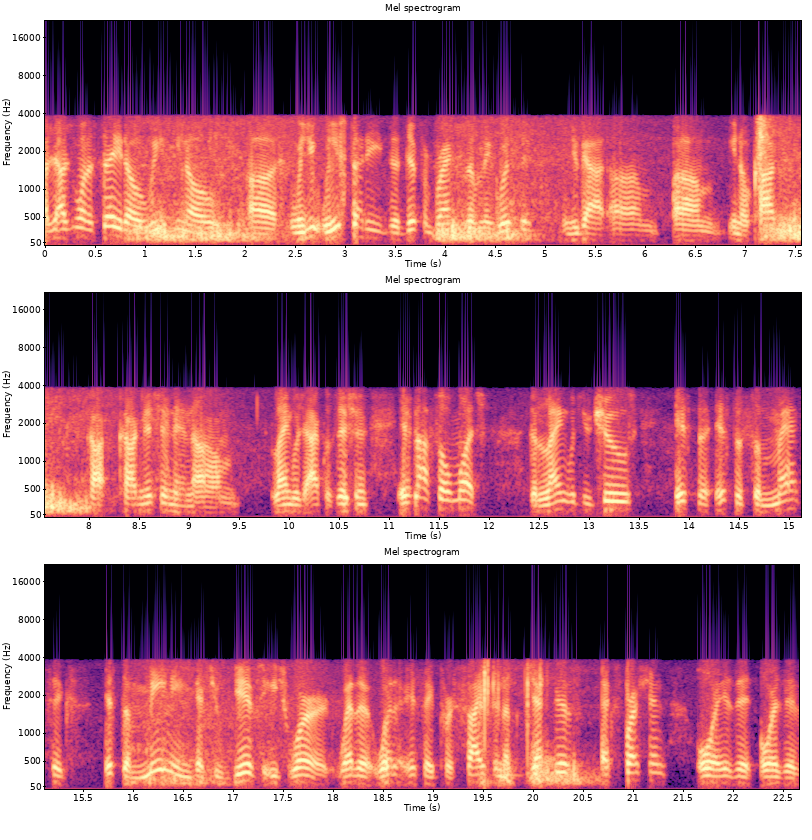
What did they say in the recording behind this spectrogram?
I, I, I just want to say though, we you know uh, when you when you study the different branches of linguistics, and you got um, um, you know cognition, co- cognition and um, language acquisition, it's not so much the language you choose, it's the it's the semantics, it's the meaning that you give to each word, whether whether it's a precise and objective expression or is it or is it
